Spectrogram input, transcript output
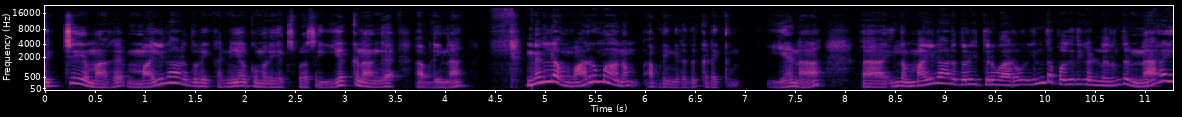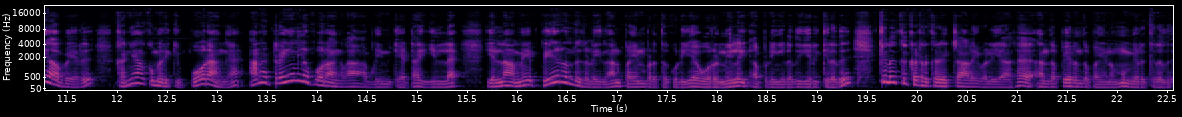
நிச்சயமாக மயிலாடுதுறை கன்னியாகுமரி எக்ஸ்பிரஸை இயக்குனாங்க அப்படின்னா நல்ல வருமானம் அப்படிங்கிறது கிடைக்கும். ஏன்னா இந்த மயிலாடுதுறை திருவாரூர் இந்த பகுதிகளிலிருந்து நிறையா பேர் கன்னியாகுமரிக்கு போகிறாங்க ஆனால் ட்ரெயினில் போகிறாங்களா அப்படின்னு கேட்டால் இல்லை. எல்லாமே பேருந்துகளை தான் பயன்படுத்தக்கூடிய ஒரு நிலை அப்படிங்கிறது இருக்கிறது. கிழக்கு கடற்கரை சாலை வழியாக அந்த பேருந்து பயணமும் இருக்கிறது.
